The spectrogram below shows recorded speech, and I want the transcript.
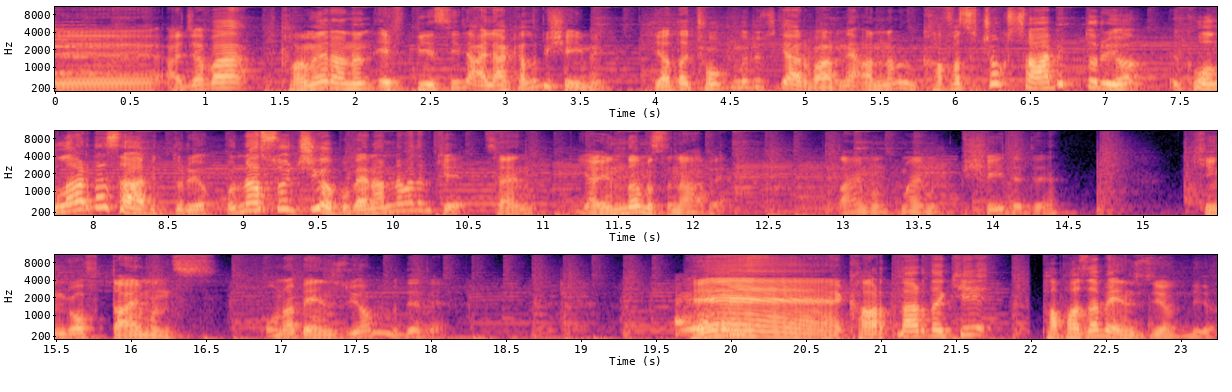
eee, acaba kameranın FPS ile alakalı bir şey mi? Ya da çok mu rüzgar var ne anlamadım. Kafası çok sabit duruyor. E, kollar da sabit duruyor. Bu nasıl uçuyor bu ben anlamadım ki. Sen yayında mısın abi? Diamond Diamond bir şey dedi. King of Diamonds. Ona benziyor mu dedi. He, kartlardaki papaza benziyorsun diyor.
